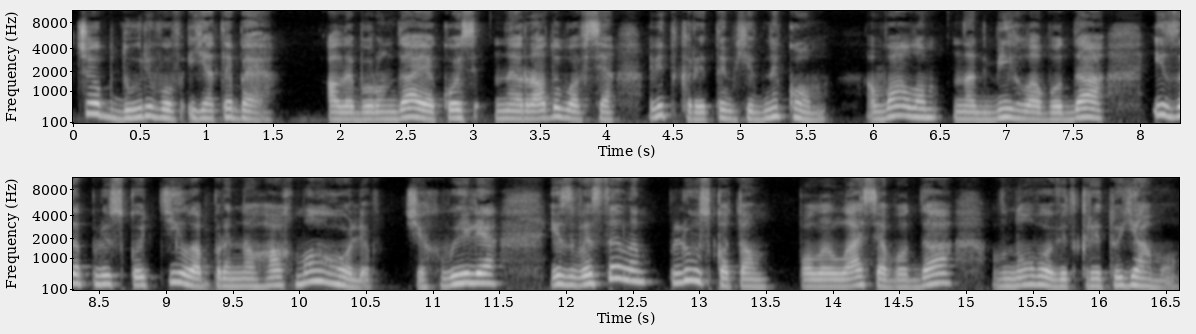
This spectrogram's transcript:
чи обдурював я тебе. Але Бурунда якось не радувався відкритим хідником валом надбігла вода і заплюскотіла при ногах монголів, чи хвиля із веселим плюскотом полилася вода в нововідкриту яму.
